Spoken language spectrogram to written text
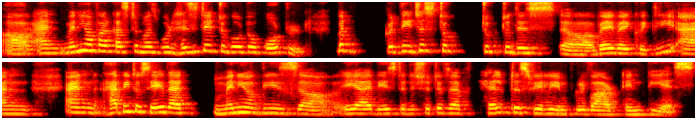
uh, and many of our customers would hesitate to go to a portal but but they just took took to this uh, very very quickly. And and happy to say that many of these uh, ai based initiatives have helped us really improve our nps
